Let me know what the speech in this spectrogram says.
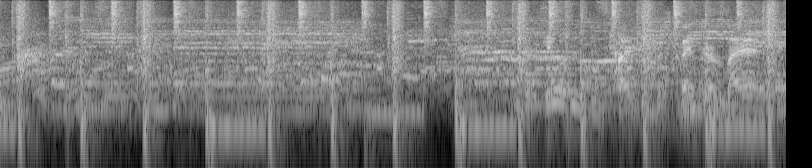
The hill is entitled to spend her last.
